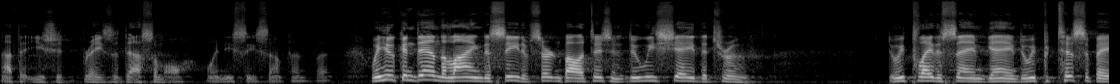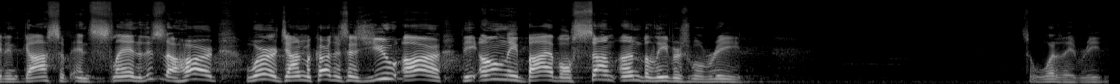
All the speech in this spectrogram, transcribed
Not that you should raise the decimal when you see something, but we who condemn the lying deceit of certain politicians, do we shade the truth? Do we play the same game? Do we participate in gossip and slander? This is a hard word. John MacArthur says, You are the only Bible some unbelievers will read. So, what are they reading?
